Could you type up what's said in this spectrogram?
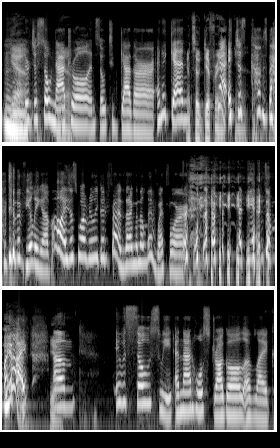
Yeah. They're just so natural and so together. And again, It's so different. yeah, it just comes back to the feeling of, oh, I just want really good friends that I'm going to live with for whatever at the end of my Yeah. life. Yeah. Um, it was so sweet, and that whole struggle of like,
